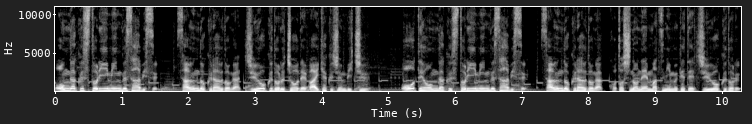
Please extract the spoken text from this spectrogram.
音楽ストリーミングサービスサウンドクラウドが10億ドル超で売却準備中。大手音楽ストリーミングサービスサウンドクラウドが今年の年末に向けて10億ドル。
